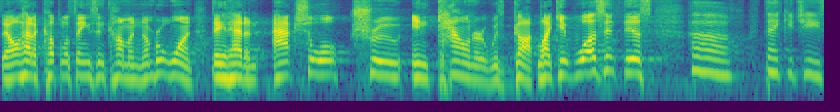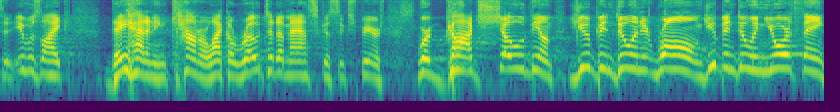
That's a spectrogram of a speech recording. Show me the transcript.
They all had a couple of things in common. Number one, they had had an actual, true encounter with God. Like it wasn't this, oh, thank you, Jesus. It was like, they had an encounter like a road to Damascus experience where God showed them, You've been doing it wrong. You've been doing your thing.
